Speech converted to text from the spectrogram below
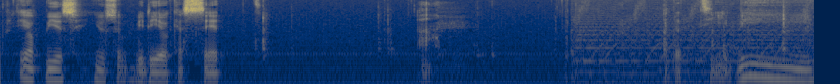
Pretty obvious use of video cassette. Ah. The TV.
